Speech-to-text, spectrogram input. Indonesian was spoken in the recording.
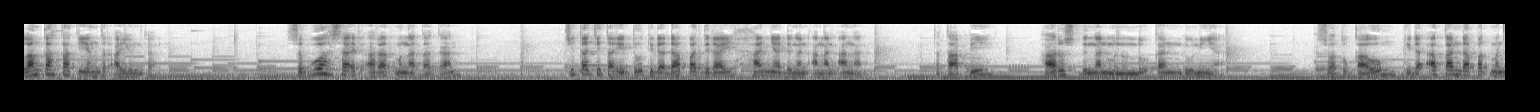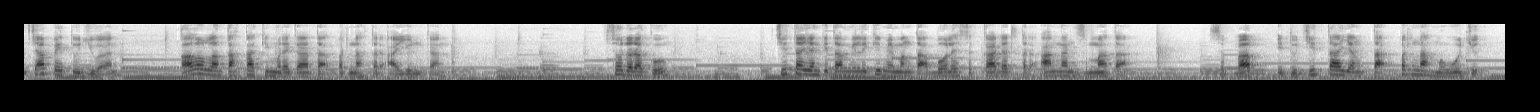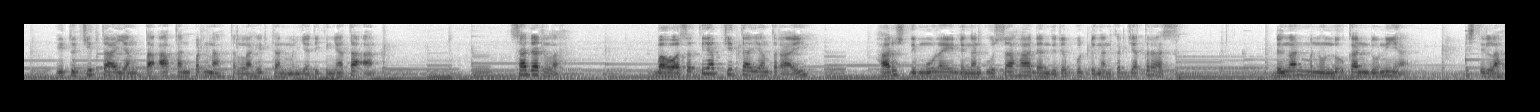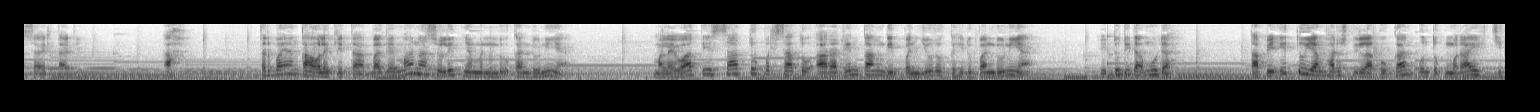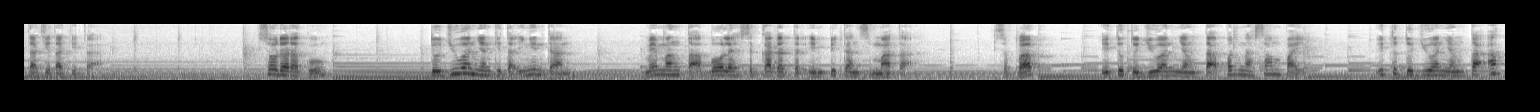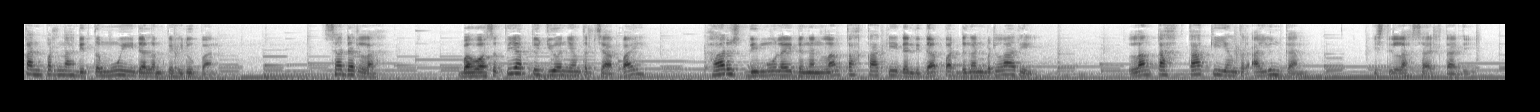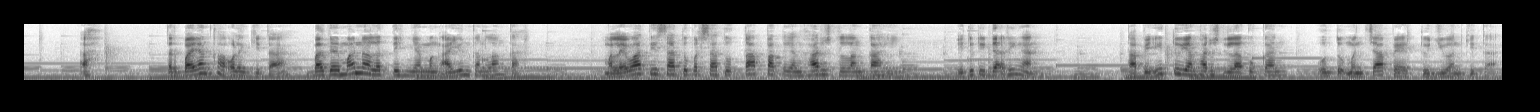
Langkah kaki yang terayunkan. Sebuah syair Arab mengatakan, cita-cita itu tidak dapat diraih hanya dengan angan-angan, tetapi harus dengan menundukkan dunia. Suatu kaum tidak akan dapat mencapai tujuan kalau langkah kaki mereka tak pernah terayunkan. Saudaraku, cita yang kita miliki memang tak boleh sekadar terangan semata, sebab itu cita yang tak pernah mewujud itu cita yang tak akan pernah terlahirkan menjadi kenyataan. Sadarlah bahwa setiap cita yang teraih harus dimulai dengan usaha dan direbut dengan kerja keras, dengan menundukkan dunia, istilah syair tadi. Ah, terbayangkah oleh kita bagaimana sulitnya menundukkan dunia? Melewati satu persatu arah rintang di penjuru kehidupan dunia, itu tidak mudah tapi itu yang harus dilakukan untuk meraih cita-cita kita. Saudaraku, tujuan yang kita inginkan memang tak boleh sekadar terimpikan semata. Sebab itu tujuan yang tak pernah sampai. Itu tujuan yang tak akan pernah ditemui dalam kehidupan. Sadarlah bahwa setiap tujuan yang tercapai harus dimulai dengan langkah kaki dan didapat dengan berlari langkah kaki yang terayunkan, istilah syair tadi. Ah, terbayangkah oleh kita bagaimana letihnya mengayunkan langkah? Melewati satu persatu tapak yang harus dilangkahi, itu tidak ringan. Tapi itu yang harus dilakukan untuk mencapai tujuan kita.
